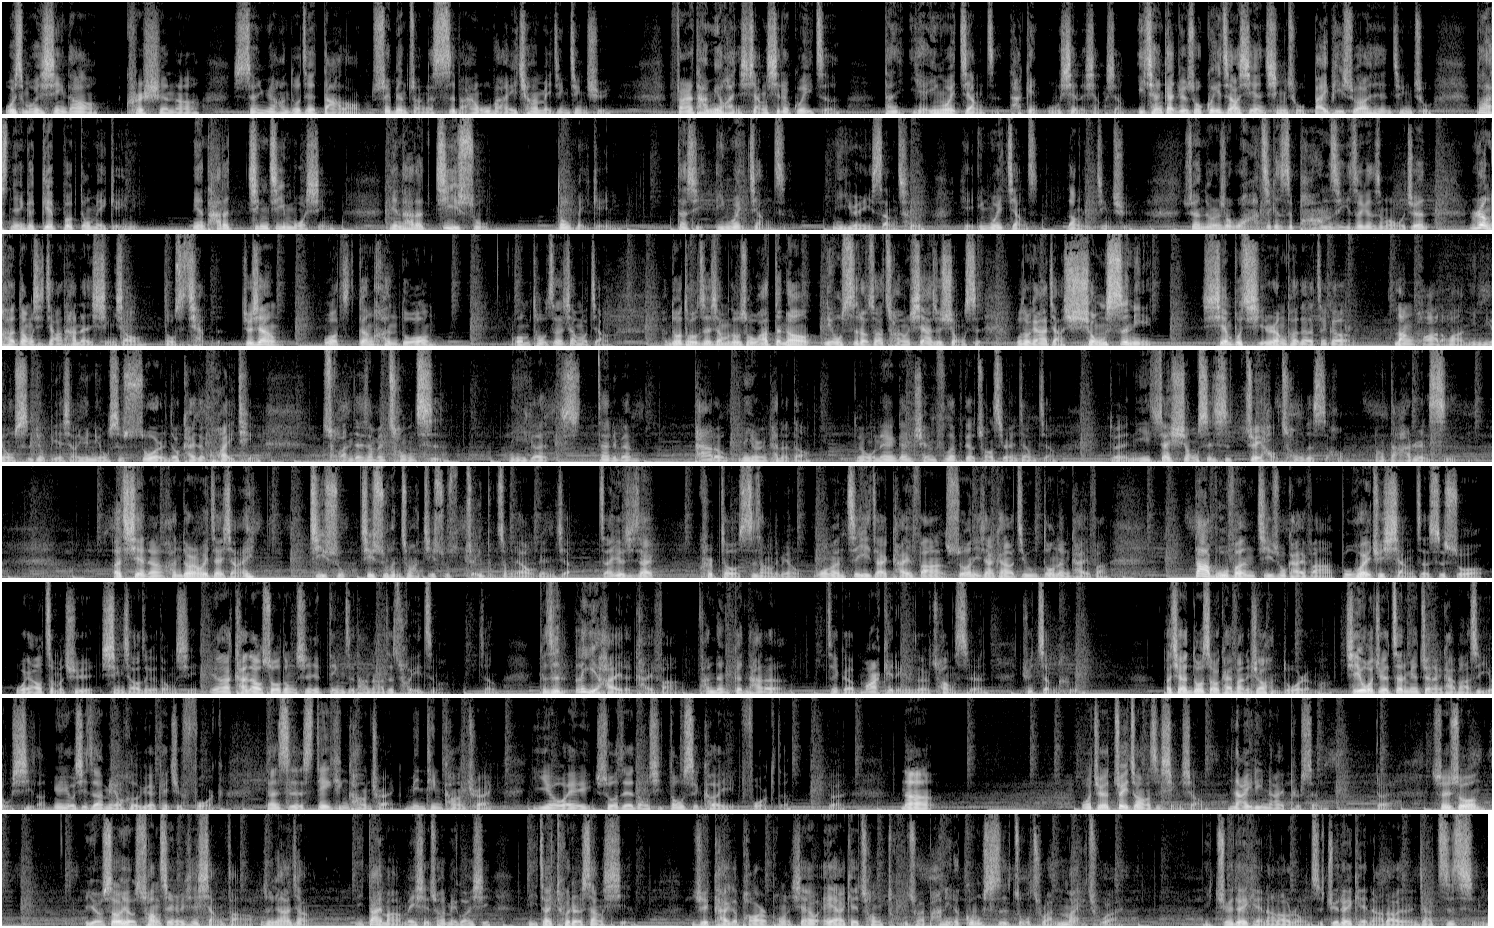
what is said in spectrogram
为什么会吸引到 Christian 啊、神元很多这些大佬，随便转个四百万、五百万、一千万美金进去，反而他没有很详细的规则。但也因为这样子，他给你无限的想象。以前感觉说规则要写很清楚，白皮书要写很清楚，Plus 连一个 Gitbook 都没给你，连他的经济模型，连他的技术都没给你。但是因为这样子，你愿意上车，也因为这样子让你进去。所以很多人说，哇，这个是 Ponzi，这个是什么？我觉得任何东西只要它能行销，都是强的。就像我跟很多我们投资的项目讲。很多投资的项目都说，我要等到牛市的时候传，现在是熊市，我都跟他讲，熊市你掀不起任何的这个浪花的话，你牛市就别想，因为牛市所有人都开着快艇，船在上面冲刺，你一个在那边 paddle，没有人看得到。对，我那天跟 Chainflip 的创始人这样讲，对，你在熊市是最好冲的时候，让大家认识你。而且呢，很多人会在想，哎，技术技术很重要，技术是最不重要。我跟你讲，在尤其在 Crypto 市场里面，我们自己在开发，所有你现在看到几乎都能开发。大部分技术开发不会去想着是说我要怎么去行销这个东西，因为他看到所有东西盯着他拿着锤子嘛，这样。可是厉害的开发，他能跟他的这个 marketing 的这个创始人去整合，而且很多时候开发你需要很多人嘛。其实我觉得这里面最难开发的是游戏了，因为游戏真的没有合约可以去 fork，但是 staking contract、minting contract。EOA 说这些东西都是可以 fork 的，对。那我觉得最重要的是行销，ninety nine percent，对。所以说，有时候有创始人有一些想法，我就跟他讲，你代码没写出来没关系，你在 Twitter 上写，你去开个 PowerPoint，现在有 AI 可以创图出来，把你的故事做出来卖出来，你绝对可以拿到融资，绝对可以拿到人家支持你，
